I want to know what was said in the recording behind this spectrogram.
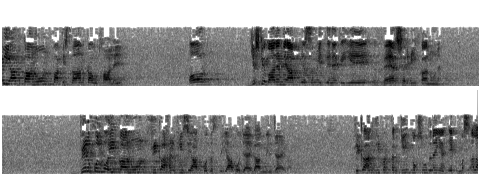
بھی آپ قانون پاکستان کا اٹھا لیں اور جس کے بارے میں آپ یہ سمجھتے ہیں کہ یہ غیر شرعی قانون ہے، بالکل وہی قانون فقہ حنفی سے آپ کو دستیاب ہو جائے گا، مل جائے گا۔ فقہ حنفی پر تنقید مقصود نہیں ہے، ایک مسئلہ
